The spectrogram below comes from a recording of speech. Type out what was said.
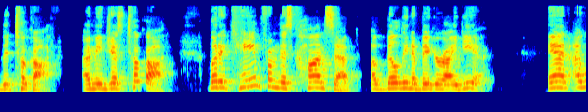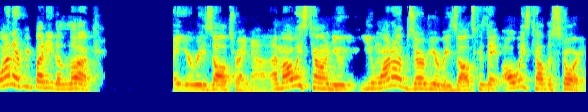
that took off. I mean, just took off. But it came from this concept of building a bigger idea. And I want everybody to look at your results right now. I'm always telling you, you want to observe your results because they always tell the story.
